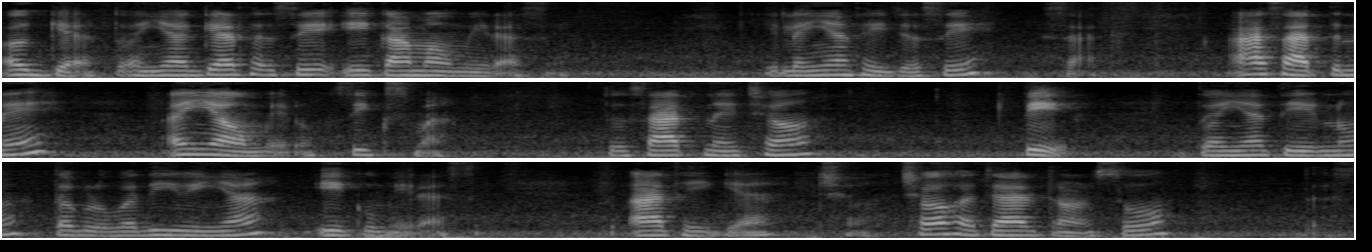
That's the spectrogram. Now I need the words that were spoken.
અગિયાર. તો અહીંયા અગિયાર થશે, એક આમાં ઉમેરાશે. એટલે અહીંયા થઈ જશે સાત. આ સાતને અહીંયા ઉમેરો, સિક્સમાં. તો સાતને છ, તેર. તો અહીંયા તેરનો તગડો વધી અહીંયા એક ઉમેરાશે. તો આ થઈ ગયા છ. છ હજાર ત્રણસો દસ.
